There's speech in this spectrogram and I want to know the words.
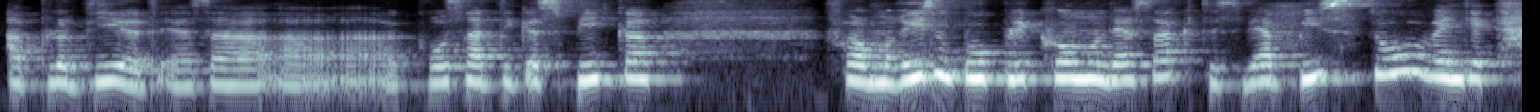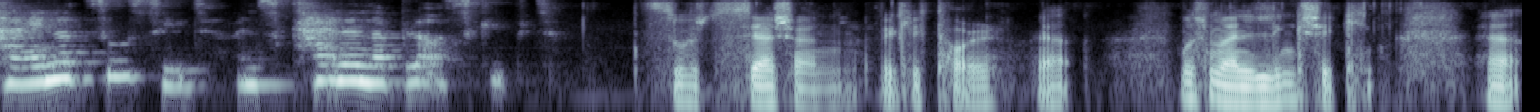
applaudiert. Er ist ein, ein großartiger Speaker vom Riesenpublikum und er sagt es, wer bist du, wenn dir keiner zusieht, wenn es keinen Applaus gibt. So, sehr schön, wirklich toll, ja. Muss mir einen Link schicken. Ja.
